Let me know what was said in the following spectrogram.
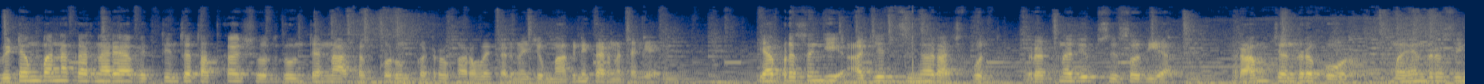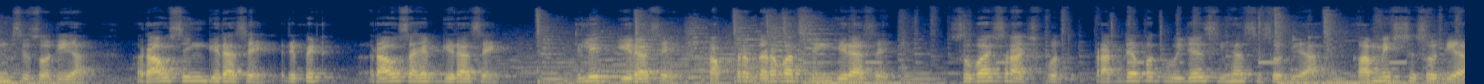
विटंबना करणाऱ्या व्यक्तींचा तात्काळ शोध घेऊन त्यांना अटक करून कठोर कारवाई करण्याची मागणी करण्यात आली आहे. या प्रसंगी अजित सिंह राजपूत रत्नदीप सिसोदिया रामचंद्र कोर महेंद्र सिंग सिसोदिया रावसिंग गिरासे रिपीट रावसाहेब गिरासे दिलीप गिरासे डॉक्टर दरबार सिंग गिरासे सुभाष राजपूत प्राध्यापक विजय सिंह सिसोदिया कामेश सिसोदिया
